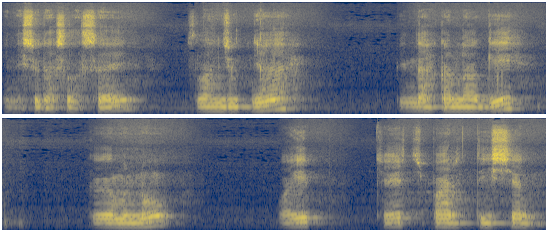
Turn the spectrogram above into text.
ini sudah selesai. Selanjutnya pindahkan lagi ke menu wipe change partition.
